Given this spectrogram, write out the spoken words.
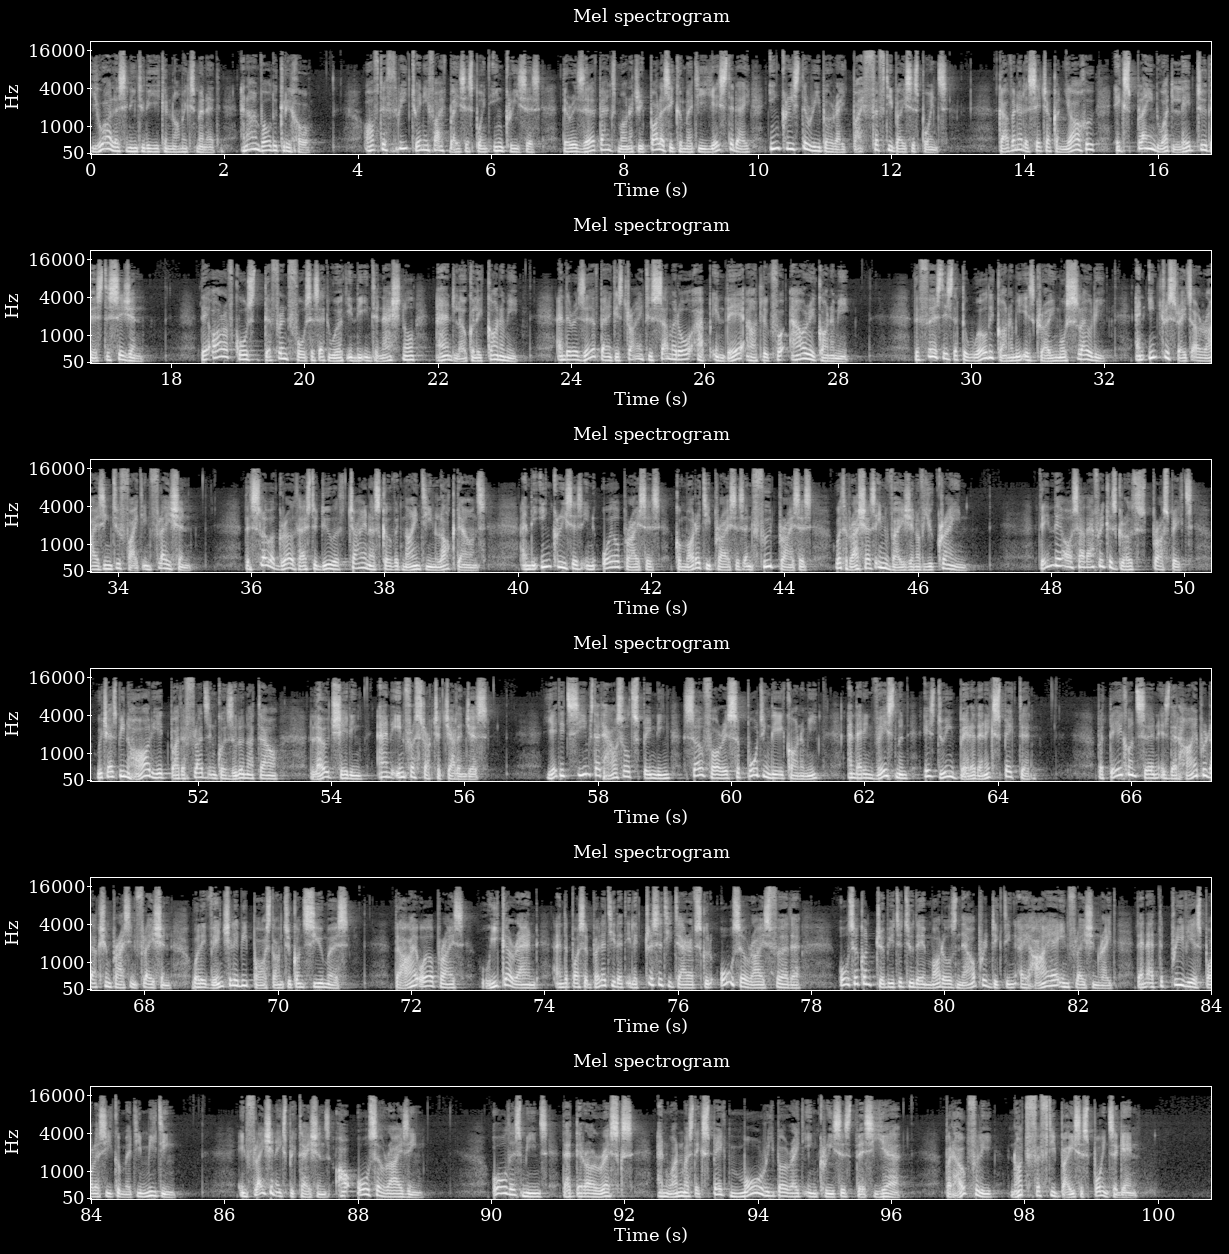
You are listening to the Economics Minute, and I'm Waldo Krugell. After three 25 basis point increases, the Reserve Bank's Monetary Policy Committee yesterday increased the repo rate by 50 basis points. Governor Lesetja Kganyago explained what led to this decision. There are, of course, different forces at work in the international and local economy, and the Reserve Bank is trying to sum it all up in their outlook for our economy. The first is that the world economy is growing more slowly, and interest rates are rising to fight inflation. The slower growth has to do with China's COVID 19 lockdowns and the increases in oil prices, commodity prices, and food prices with Russia's invasion of Ukraine. Then there are South Africa's growth prospects, which has been hard hit by the floods in KwaZulu Natal, load shedding, and infrastructure challenges. Yet it seems that household spending so far is supporting the economy and that investment is doing better than expected. But their concern is that high production price inflation will eventually be passed on to consumers. The high oil price, weaker rand, and the possibility that electricity tariffs could also rise further also contributed to their models now predicting a higher inflation rate than at the previous policy committee meeting. Inflation expectations are also rising. All this means that there are risks and one must expect more repo rate increases this year, but hopefully not 50 basis points again.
